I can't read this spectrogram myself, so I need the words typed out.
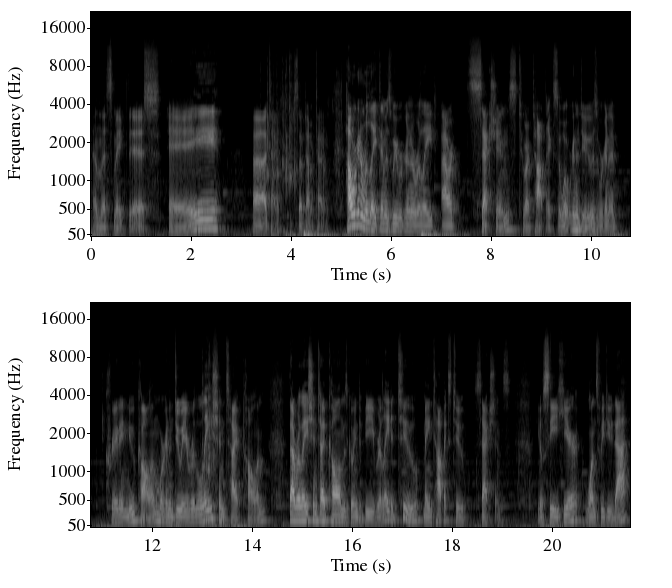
And let's make this a uh, title, subtopic title. How we're going to relate them is we were going to relate our sections to our topics. So what we're going to do is we're going to create a new column. We're going to do a relation type column. That relation type column is going to be related to main topics to sections. You'll see here, once we do that,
